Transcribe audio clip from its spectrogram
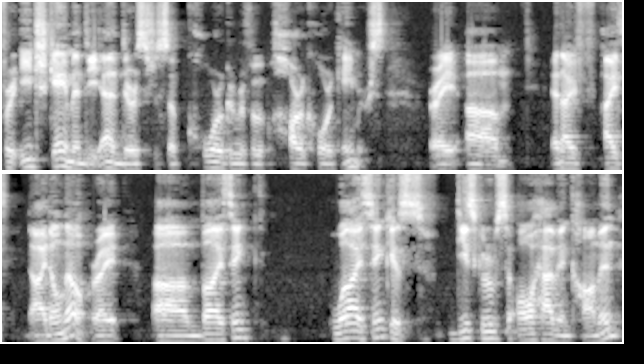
for each game in the end there's just a core group of hardcore gamers right? Um, and i i i don't know right? Um, but i think what i think is these groups all have in common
